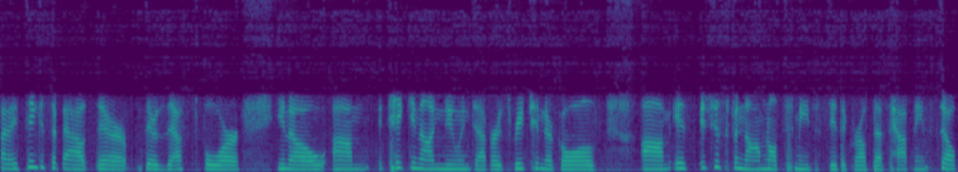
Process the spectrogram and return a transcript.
but I think it's about their their zest for you know um, taking on new endeavors, reaching their goals. Um, it's it's just phenomenal to me to see the growth that's happening. So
